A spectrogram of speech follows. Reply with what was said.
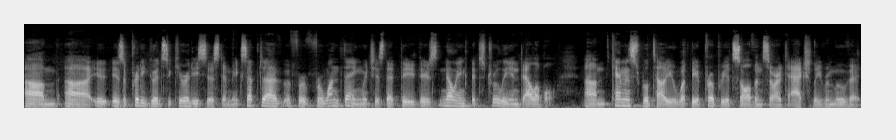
um, uh, is a pretty good security system, except uh, for, for one thing, which is that the, there's no ink that's truly indelible. Um, chemists will tell you what the appropriate solvents are to actually remove it.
